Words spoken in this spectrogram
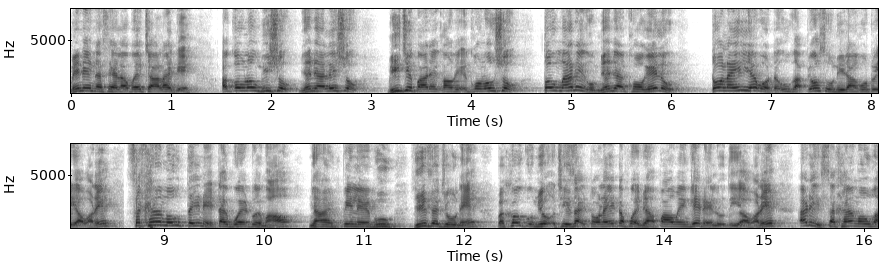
မိနစ်20လောက်ပဲကြာလိုက်တယ်အကုန်လုံးမီးရှို့မြန်မြန်လေးရှို့မီးချစ်ပါတဲ့ကောင်တွေအကုန်လုံးရှို့တုံမန်းတွေကိုမြန်မြန်ခေါ်ခဲ့လို့ တော်လိုင်းရဲဘော်တအုပ်ကပြောဆိုနေတာကိုတွေ့ရပါတယ်။စခန်းကုန်းသိန်းတဲ့တိုက်ပွဲအတွင်းမှာညာပင်လယ်ဘူးရေးစကြိုးနဲ့ပခုတ်ကူမျိုးအခြေစိုက်တော်လိုင်းတပ်ဖွဲ့များပါဝင်ခဲ့တယ်လို့သိရပါတယ်။အဲ့ဒီစခန်းကုန်းက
